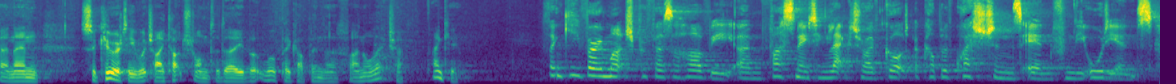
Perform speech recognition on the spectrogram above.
and then security, which I touched on today, but we'll pick up in the final lecture. Thank you. Thank you very much, Professor Harvey. Um, fascinating lecture. I've got a couple of questions in from the audience.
